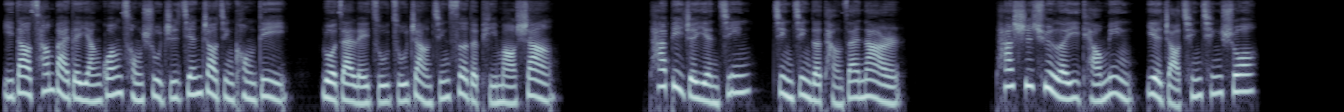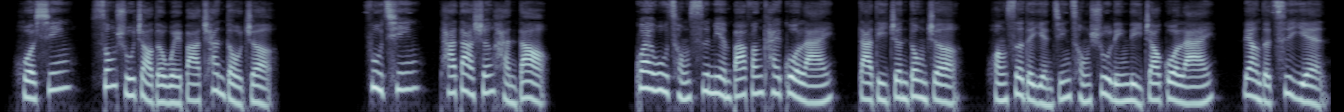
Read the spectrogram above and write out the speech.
一道苍白的阳光从树枝间照进空地，落在雷族族长金色的皮毛上。他闭着眼睛，静静地躺在那儿。他失去了一条命，叶爪轻轻说：“火星。”松鼠爪的尾巴颤抖着。父亲，他大声喊道。怪物从四面八方开过来，大地震动着，黄色的眼睛从树林里照过来，亮得刺眼。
